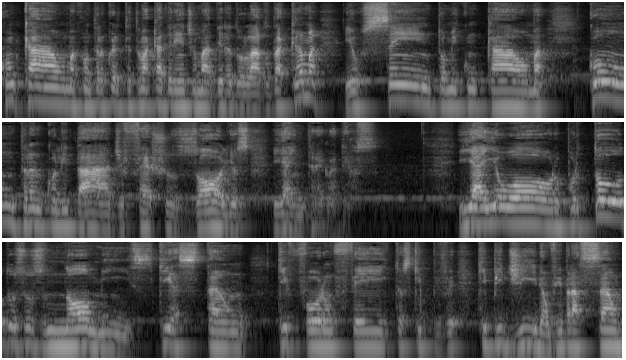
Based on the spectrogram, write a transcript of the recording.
com calma, com tranquilidade. Tem uma cadeirinha de madeira do lado da cama, eu sento-me com calma, com tranquilidade, fecho os olhos e a entrego a Deus. E aí eu oro por todos os nomes que estão que foram feitos, que, que pediram vibração.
